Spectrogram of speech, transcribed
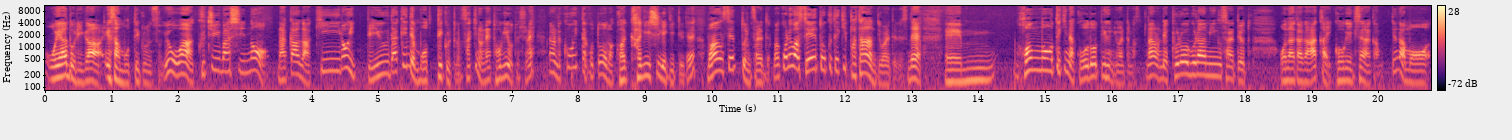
親鳥が餌持ってくるんですよ。要は、くちばしの中が黄色いっていうだけで持ってくるってこと。さっきのね、トギオと一緒ね。なので、こういったことを、まあ、鍵刺激って言ってね、ワンセットにされて、まあ、これは生徳的パターンって言われてですね、えー、本能的な行動っていうふうに言われてます。なので、プログラミングされてると。お腹が赤い攻撃せなあかんっていうのはも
